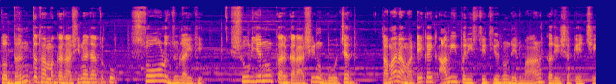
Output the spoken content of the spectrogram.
તો ધન તથા મકર રાશિના જાતકો સોળ જુલાઈથી સૂર્યનું કર્ક રાશિનું ગોચર તમારા માટે કંઈક આવી પરિસ્થિતિઓનું નિર્માણ કરી શકે છે.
